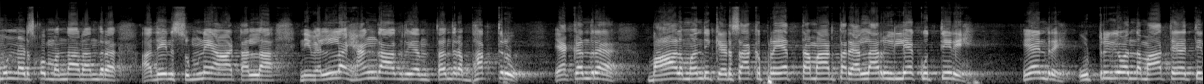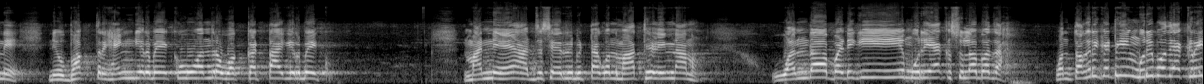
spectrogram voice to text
ಮುನ್ನಡೆಸ್ಕೊಂಡ್ ಬಂದಾನಂದ್ರೆ ಅದೇನು ಸುಮ್ಮನೆ ಆಟ ಅಲ್ಲ. ನೀವೆಲ್ಲ ಹೆಂಗಾಗ್ರಿ ಅಂತಂದ್ರೆ ಭಕ್ತರು. ಯಾಕಂದ್ರೆ ಭಾಳ ಮಂದಿ ಕೆಡ್ಸಾಕ ಪ್ರಯತ್ನ ಮಾಡ್ತಾರೆ. ಎಲ್ಲರೂ ಇಲ್ಲೇ ಕೂತೀರಿ. ಏನ್ರಿ? ಹುಟ್ರಿಗೆ ಒಂದು ಮಾತು ಹೇಳ್ತೀನಿ. ನೀವು ಭಕ್ತರು ಹೆಂಗಿರಬೇಕು ಅಂದ್ರೆ ಒಕ್ಕಟ್ಟಾಗಿರ್ಬೇಕು. ಮೊನ್ನೆ ಅಜ್ಜ ಸೇರಿ ಬಿಟ್ಟಾಗ ಒಂದು ಮಾತು ಹೇಳೀನಿ ನಾನು. ಒಂದ ಬಡಗಿ ಮುರಿಯಾಕ ಸುಲಭದ ಒಂದು ತೊಗರಿ ಕಟ್ಟಿಗೆ ಹಿಂಗೆ ಮುರಿಬೋದು ಯಾಕ್ರಿ?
